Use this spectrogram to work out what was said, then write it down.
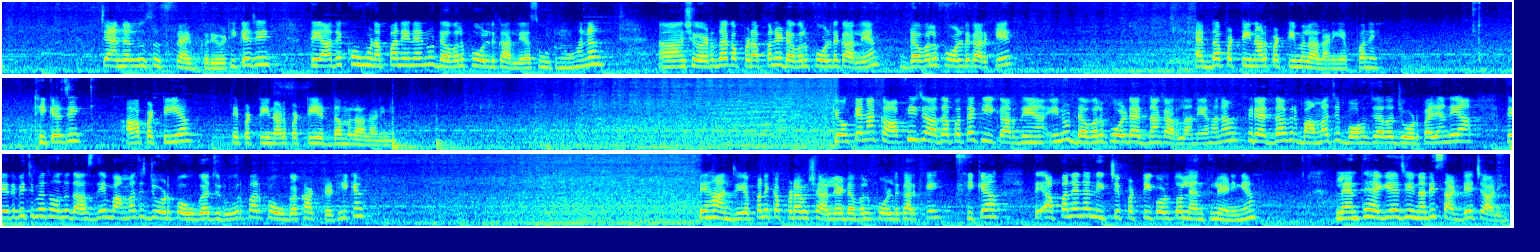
ਚੈਨਲ ਨੂੰ ਸਬਸਕ੍ਰਾਈਬ ਕਰਿਓ, ਠੀਕ ਹੈ ਜੀ? ਤੇ ਆ ਦੇਖੋ, ਹੁਣ ਆਪਾਂ ਨੇ ਇਹਨਾਂ ਡਬਲ ਫੋਲਡ ਕਰ ਲਿਆ ਸੂਟ ਨੂੰ, ਹਨਾ? ਸ਼ਰਟ ਦਾ ਕੱਪੜਾ ਆਪਾਂ ਨੇ ਡਬਲ ਫੋਲਡ ਕਰ ਲਿਆ। ਡਬਲ ਫੋਲਡ ਕਰਕੇ ਐਦਾਂ ਪੱਟੀ ਨਾਲ ਪੱਟੀ ਮਿਲਾ ਲੈਣੀ ਹੈ ਆਪਾਂ ਨੇ। ਠੀਕ ਹੈ ਜੀ? ਆ ਪੱਟੀ ਆ ਤੇ ਪੱਟੀ ਨਾਲ ਪੱਟੀ ਐਦਾਂ ਮਿਲਾ ਲੈਣੀ ਹੈ। ਕਿਉਂਕਿ ਨਾ ਕਾਫੀ ਜ਼ਿਆਦਾ ਪਤਾ ਕੀ ਕਰਦੇ ਆ, ਇਹਨੂੰ ਡਬਲ ਫੋਲਡ ਐਦਾਂ ਕਰ ਲਾਨੇ ਆ, ਹਨਾ? ਫਿਰ ਐਦਾਂ ਫਿਰ ਬਾਹਾਂ 'ਚ ਬਹੁਤ ਜ਼ਿਆਦਾ ਜੋੜ ਪੈ ਜਾਂਦੇ ਆ। ਤੇ ਇਹਦੇ ਵਿੱਚ ਮੈਂ ਤੁਹਾਨੂੰ ਦੱਸਦੀ ਹਾਂ, ਬਾਹਾਂ 'ਚ ਜੋੜ ਪਊਗਾ ਜ਼ਰੂਰ, ਪਰ ਪਊਗਾ ਘੱਟ, ਠੀਕ ਹੈ? ਤੇ ਹਾਂਜੀ, ਆਪਾਂ ਨੇ ਕੱਪੜਾ ਵਿਛਾ ਲਿਆ ਡਬਲ ਫੋਲਡ ਕਰਕੇ, ਠੀਕ ਹੈ? ਤੇ ਆਪਾਂ ਨੇ ਨਾ ਨੀਚੇ ਪੱਟੀ ਕੋਲ ਤੋਂ ਲੈਂਥ ਲੈਣੀ ਆ। ਲੈਂਥ ਹੈਗੀ ਹੈ ਜੀ ਇਹਨਾਂ ਦੀ 4.5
